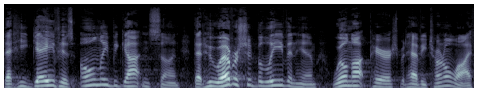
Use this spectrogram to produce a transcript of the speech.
that he gave his only begotten Son, that whoever should believe in him will not perish but have eternal life.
